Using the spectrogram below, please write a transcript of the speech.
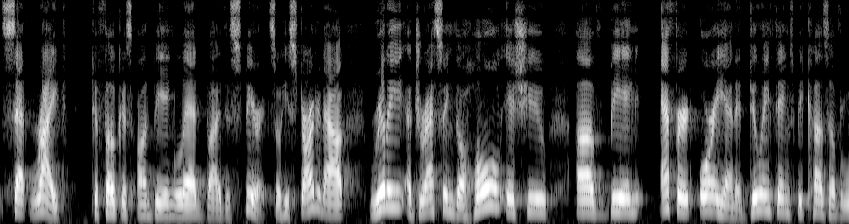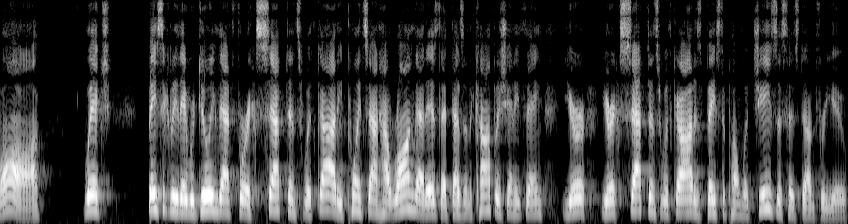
set right to focus on being led by the Spirit. So he started out really addressing the whole issue of being effort oriented, doing things because of law, which basically they were doing that for acceptance with God. He points out how wrong that is. That doesn't accomplish anything. Your, your acceptance with God is based upon what Jesus has done for you.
